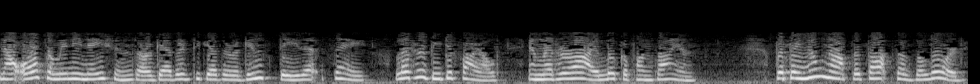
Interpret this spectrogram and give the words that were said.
Now also many nations are gathered together against thee that say, Let her be defiled, and let her eye look upon Zion. But they know not the thoughts of the Lord,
